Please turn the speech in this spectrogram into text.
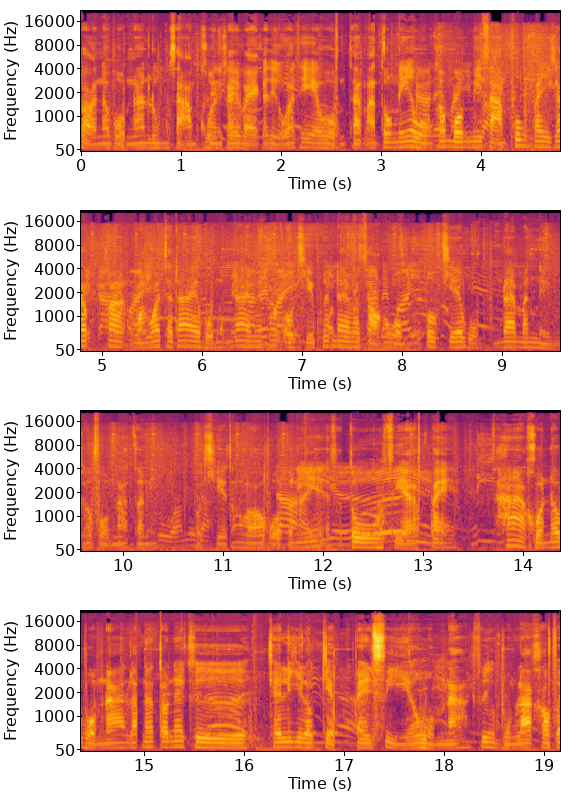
ก่อนนะผมนะลุมสามคนใครไหวก็ถือว่าเท่ครับผมแต่มาตรงนี้ครับผมข้างบนมีสามพุ่งไปครับว่าหวังว่าจะได้ครับผมได้ไหมครับโอเค เพื่อนได้มาสองครับผมโอเคครับผมผมได้มาหนึ่งครับผมนะตอนนี้โอเคต้องรอผมตอนนี้ศัตรูเสียไปห้าคนนะผมนะแล้วนะตอนนี้คือแคลรี่เราเก็บไปสี่ครับผมนะ ซึ่งผมรักเขาไป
